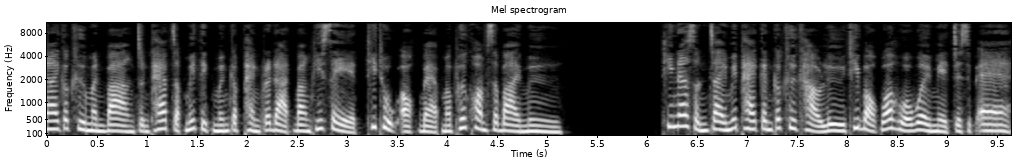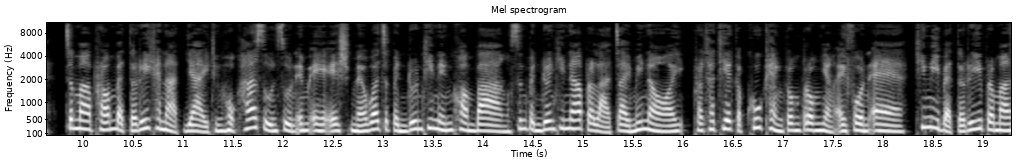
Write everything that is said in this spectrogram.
ง่ายๆ ก็คือมันบางจนแทบจับไม่ติดเหมือนกับแผ่นกระดาษบางพิเศษที่ถูกออกแบบมาเพื่อความสบายมือ ที่น่าสนใจไม่แพ้กันก็คือข่าวลือที่บอกว่า Huawei Mate 70 Air จะมาพร้อมแบตเตอรี่ขนาดใหญ่ถึง 6500 mAh แม้ว่าจะเป็นรุ่นที่เน้นความบาง ซึ่งเป็นเรื่องที่น่าประหลาดใจไม่น้อย เพราะถ้าเทียบกับคู่แข่งตรงๆ อย่าง iPhone Air ที่มีแบตเตอรี่ประมาณ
